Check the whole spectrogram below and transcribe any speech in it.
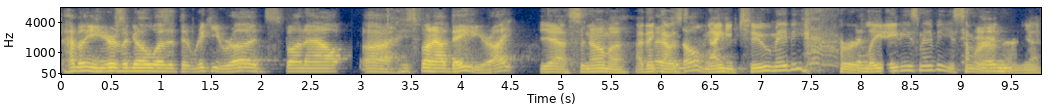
how many years ago was it that Ricky Rudd spun out? Uh, he spun out Davey, right? Yeah, Sonoma. I think At that was Sonoma. 92, maybe, or And- late 80s, maybe, somewhere and- around there. Yeah.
